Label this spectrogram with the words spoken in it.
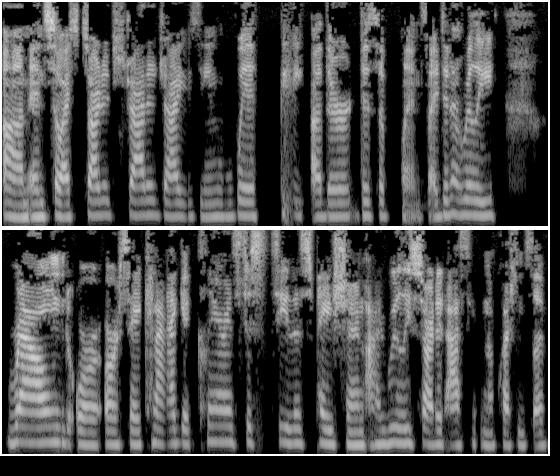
Um, and so I started strategizing with the other disciplines. I didn't really round or, or say, can I get clearance to see this patient? I really started asking the questions of,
